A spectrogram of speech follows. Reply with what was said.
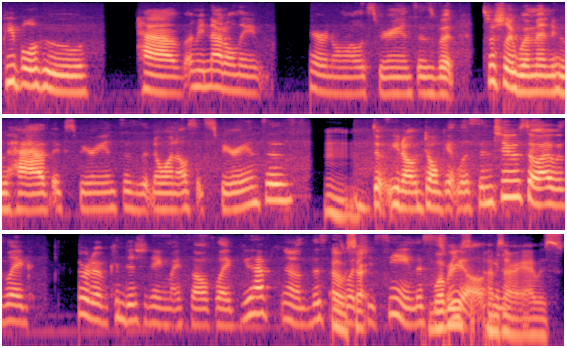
people who have i mean not only paranormal experiences but especially women who have experiences that no one else experiences Mhm. do, you know don't get listened to. So i was like sort of conditioning myself like you have no this is Oh, what sorry. she's seeing this What is you? real I'm you know? sorry, I was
